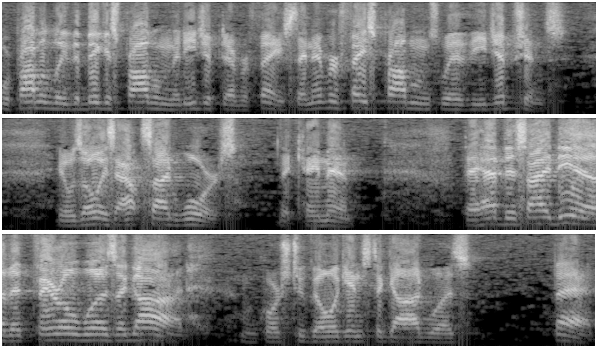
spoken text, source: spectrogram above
were probably the biggest problem that Egypt ever faced. They never faced problems with the Egyptians. It was always outside wars that came in. They had this idea that Pharaoh was a god. Of course, to go against a god was bad.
